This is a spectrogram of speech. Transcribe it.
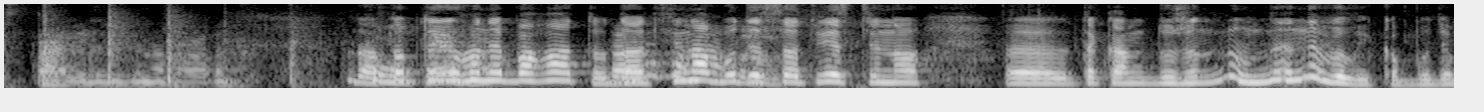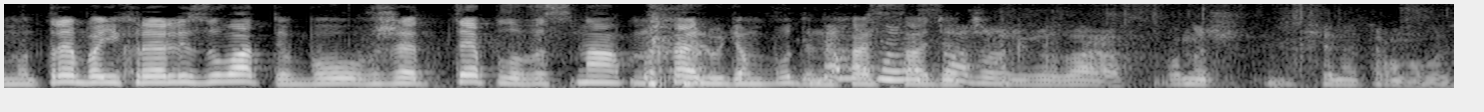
Ставили з виноградом. Да, Ну, тобто треба- його небагато, да, ціна буде, соответственно, е, така дуже ну, не, невелика будемо. Треба їх реалізувати, бо вже тепло, весна, нехай людям буде, Да, нехай можна садять. висаджувати вже зараз. Вони ж ще не тронулись.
